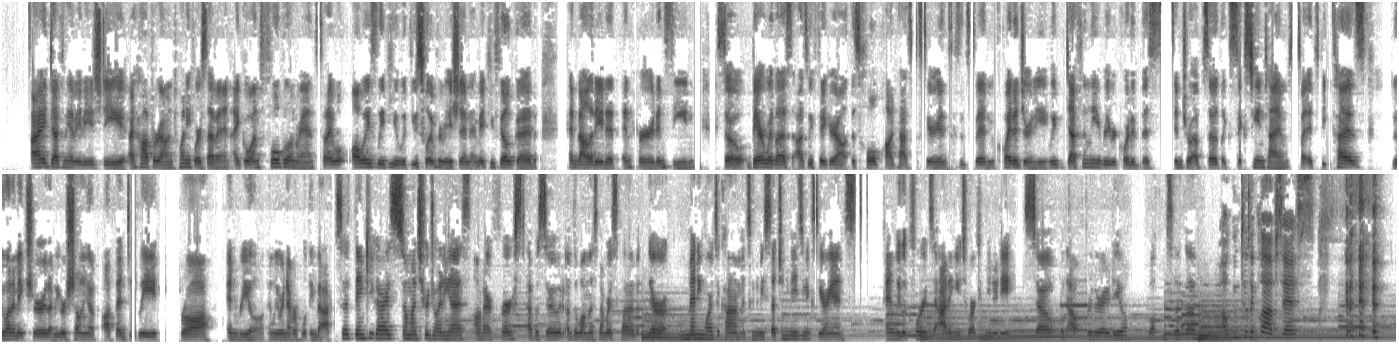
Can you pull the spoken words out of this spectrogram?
I definitely have ADHD. I hop around 24 7. I go on full blown rants, but I will always leave you with useful information and make you feel good and validated and heard and seen. So bear with us as we figure out this whole podcast experience because it's been quite a journey. We've definitely re recorded this intro episode like 16 times, but it's because we want to make sure that we were showing up authentically, raw, and real, and we were never holding back. So, thank you guys so much for joining us on our first episode of the Wellness Members Club. There are many more to come. It's going to be such an amazing experience, and we look forward to adding you to our community. So, without further ado, welcome to the club. Welcome to the club, sis.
